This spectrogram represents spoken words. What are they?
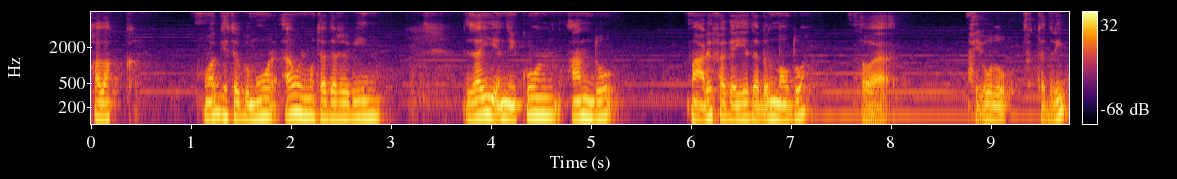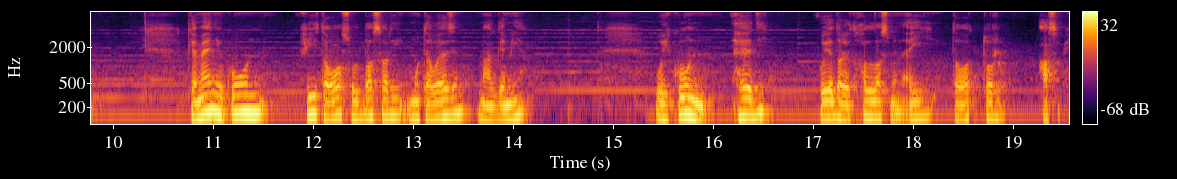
قلق مواجهة الجمهور أو المتدربين زي إن يكون عنده معرفة جيدة بالموضوع هو هيقولوا في التدريب. كمان يكون في تواصل بصري متوازن مع الجميع ويكون هادي ويقدر يتخلص من أي توتر عصبي.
